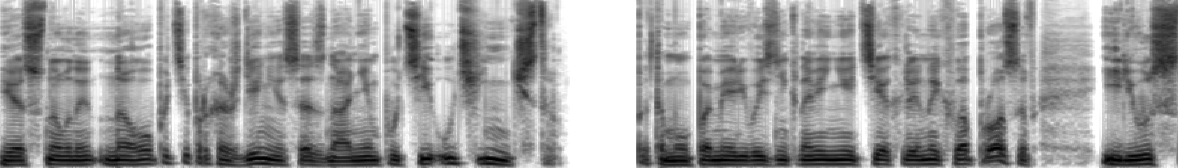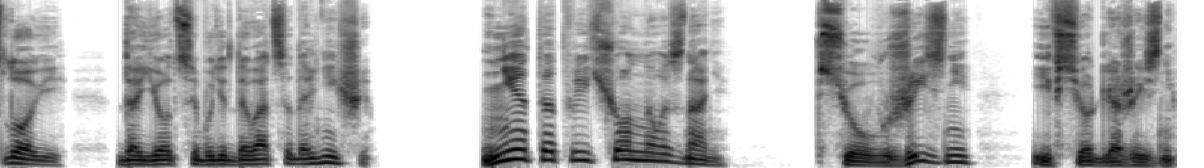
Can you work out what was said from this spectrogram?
и основаны на опыте прохождения сознанием пути ученичества. Потому по мере возникновения тех или иных вопросов или условий дается и будет даваться дальнейшее. Нет отвлеченного знания. Все в жизни и все для жизни.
